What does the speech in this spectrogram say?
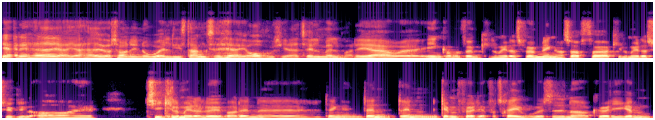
Ja, det havde jeg. Jeg havde jo sådan en OL-distance her i Aarhus, jeg havde tilmeldt mig. Det er jo øh, 1,5 km svømning og så 40 km cykel og øh, 10 km løb, og den, øh, den, den, den gennemførte jeg for tre uger siden og kørte igennem.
